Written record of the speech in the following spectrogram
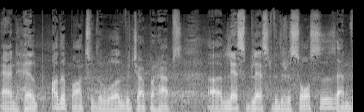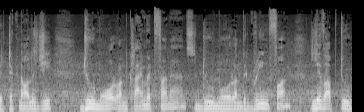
and help other parts of the world which are perhaps uh, less blessed with resources and with technology do more on climate finance, do more on the green fund, live up to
